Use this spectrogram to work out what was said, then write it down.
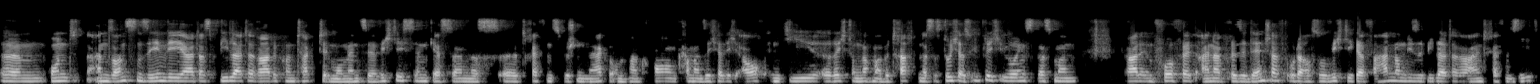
Ähm, und ansonsten sehen wir ja, dass bilaterale Kontakte im Moment sehr wichtig sind. Gestern das äh, Treffen zwischen Merkel und Macron kann man sicherlich auch in die Richtung nochmal betrachten. Das ist durchaus üblich übrigens, dass man gerade im Vorfeld einer Präsidentschaft oder auch so wichtiger Verhandlungen diese bilateralen Treffen sieht.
